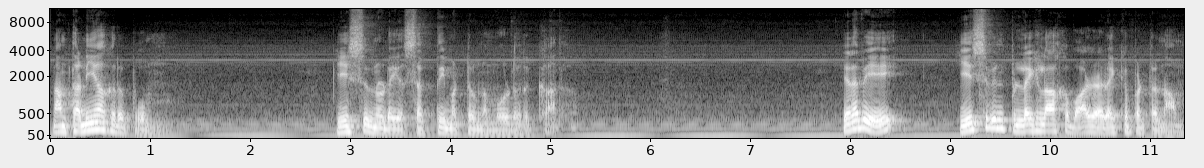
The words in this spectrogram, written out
நாம் தனியாக இருப்போம். இயேசுவினுடைய சக்தி மட்டும் நம்மோடு இருக்காது. எனவே இயேசுவின் பிள்ளைகளாக வாழ அழைக்கப்பட்ட நாம்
